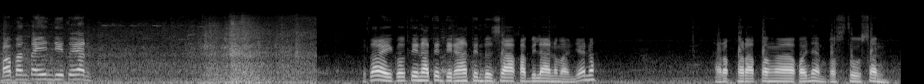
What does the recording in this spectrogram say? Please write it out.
Babantayin dito yan. So, tara, ikutin natin, tingnan natin doon sa kabila naman. Yan, no? Harap-harapang uh, kanyan, bastusan.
